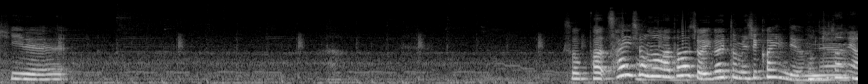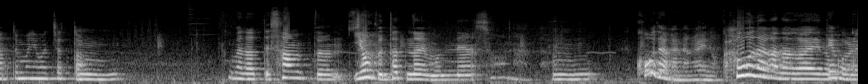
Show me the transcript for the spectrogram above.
綺麗。そうパ最初のアダージョ意外と短いんだよね。本当だねあっという間に終わっちゃった、うん。今だって3分4分経ってないもんね。そうなんだ。うん。コーダが長いのか。コーダが長いのでもコー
